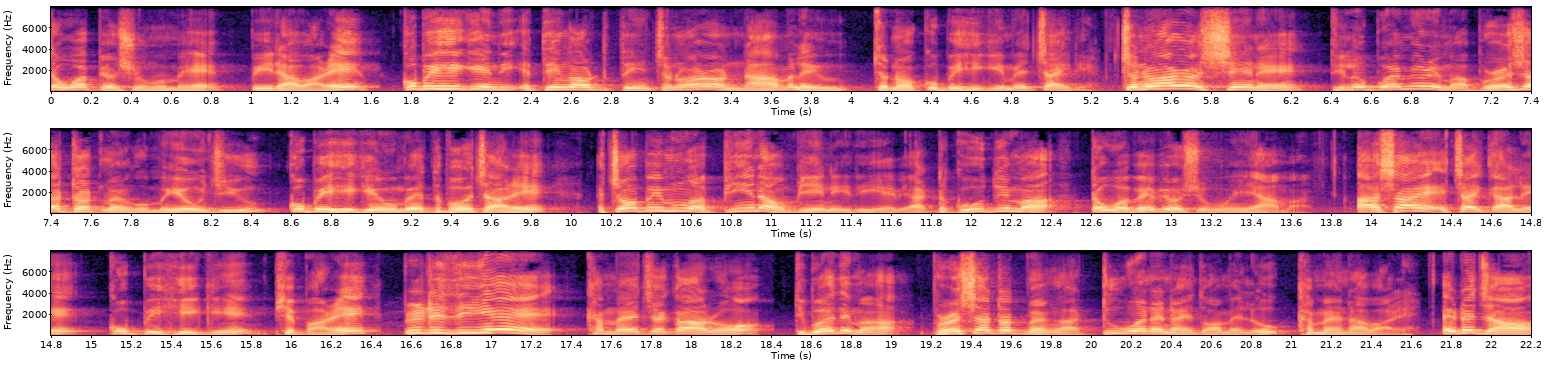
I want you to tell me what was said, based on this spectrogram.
တဝက်ပျော်ရွှင်မှုပဲပေးထားပါတယ်ကိုပေဟေဂင်ဒီအသင်းကောက်တသင်းကျွန်တော်ကတော့နားမလည်ဘူးကျွန်တော်ကိုပေဟေဂင်ပဲကြိုက်တယ်ကျွန်တော်ကတော့ရှင်းတယ်ဒီလိုပွဲမျိုးတွေမှာဘရိုရှာဒေါ့မန်ကိုမယုံကြည်ဘူးကိုပေဟေဂင်ကိုပဲသဘောကျတယ်အကျော်ပေးမှုကပြင်းတောင်ပြင်းနေသေးရဲ့ဗျာတကူးသွင်းမှတဝက်ပဲပျော်ရွှင်ဝင်ရမှာ အာရှရဲ့အကြိုက်ကလည်းကိုပေဟေဂင်ဖြစ်ပါတယ်ပရီတစီရဲ့ခမန်းချက်ကတော့ဒီပွဲတင်မှာဘရိုရှာဒေါ့မန်က2-1နဲ့နိုင်သွားမယ်လို့ခမန်းထားပါတယ်အဲ့တော့ကြောင့်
